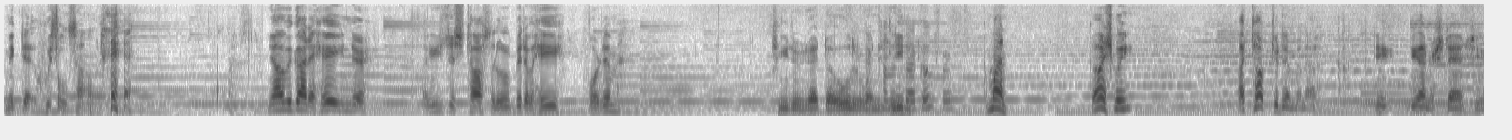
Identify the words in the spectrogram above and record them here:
make that whistle sound. now we got a hay in there. I just tossed a little bit of hay for them. Either that the older one is leading. back over. Come on. Come on, Squeak. I talk to them and uh, they, they understand, see.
